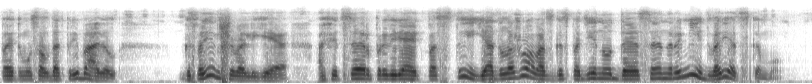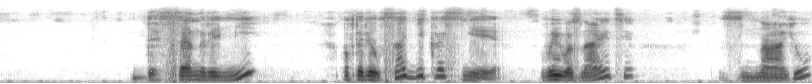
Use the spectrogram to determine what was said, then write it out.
Поэтому солдат прибавил: «Господин шевалье, офицер проверяет посты. Я доложу о вас господину де Сен-Реми, дворецкому». «Де Сен-Реми?» — повторил всадник краснее. «Вы его знаете?» «Знаю».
